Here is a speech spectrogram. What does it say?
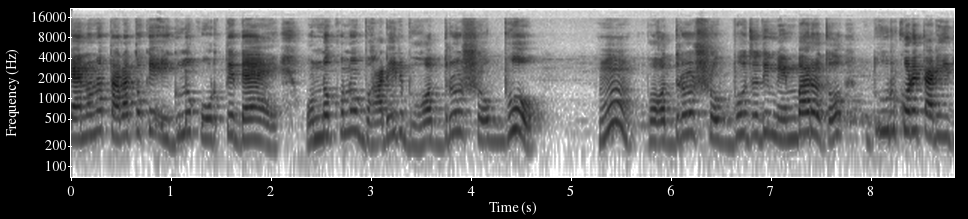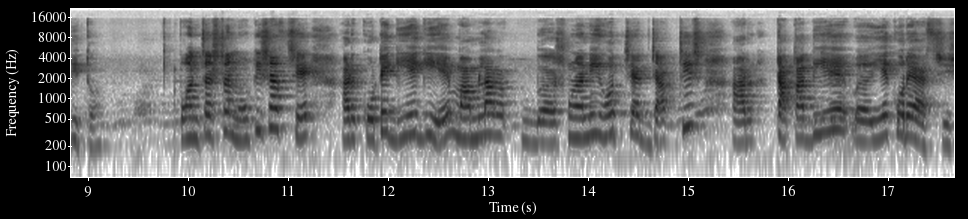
কেননা তারা তোকে এইগুলো করতে দেয়। অন্য কোনো বাড়ির ভদ্র সভ্য হুম, ভদ্র সভ্য যদি মেম্বার হতো, দূর করে তাড়িয়ে দিত। পঞ্চাশটা নোটিশ আসছে, আর কোর্টে গিয়ে গিয়ে মামলা শুনানি হচ্ছে, আর যাচ্ছিস, আর টাকা দিয়ে ইয়ে করে আসছিস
